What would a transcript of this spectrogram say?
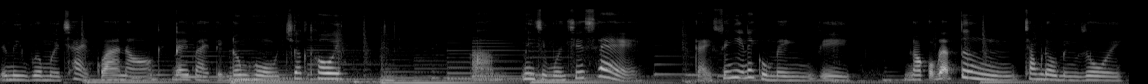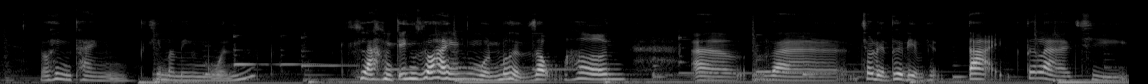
Vì mình vừa mới trải qua nó Cách đây vài tiếng đồng hồ trước thôi. Um, Mình chỉ muốn chia sẻ cái suy nghĩ này của mình Vì nó cũng đã từng trong đầu mình rồi. Nó hình thành khi mà mình muốn làm kinh doanh muốn mở rộng hơn. À, và cho đến thời điểm hiện tại tức là chỉ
